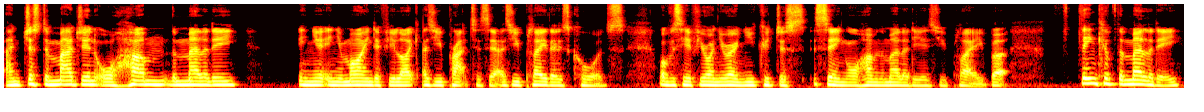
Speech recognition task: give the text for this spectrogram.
and just imagine or hum the melody in your in your mind if you like as you practice it as you play those chords obviously if you're on your own you could just sing or hum the melody as you play but think of the melody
